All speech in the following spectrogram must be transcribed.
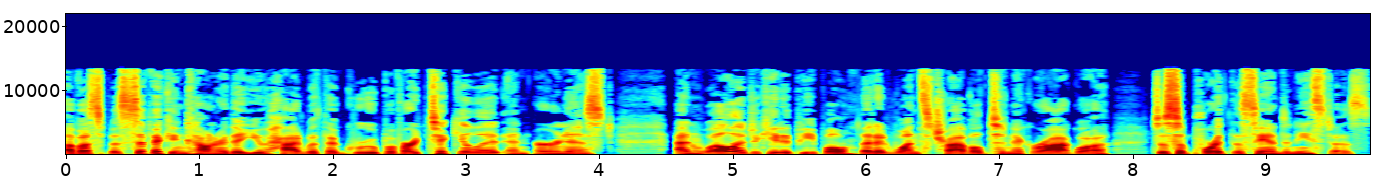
of a specific encounter that you had with a group of articulate and earnest and well educated people that had once traveled to Nicaragua to support the Sandinistas.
